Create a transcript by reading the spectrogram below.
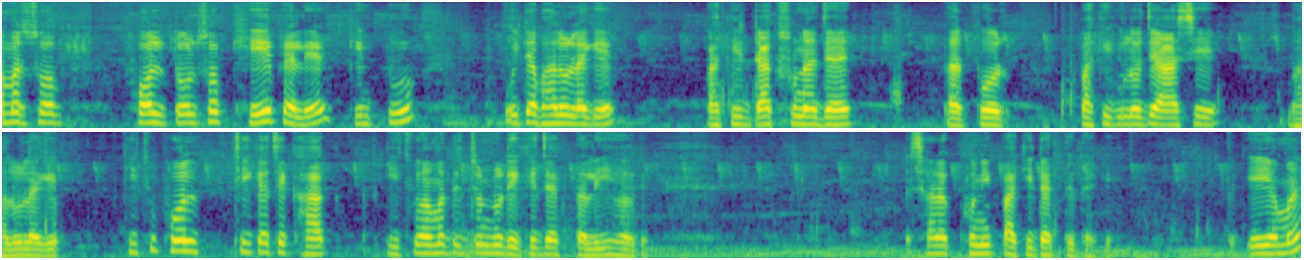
আমার সব ফল টল সব খেয়ে ফেলে, কিন্তু ওইটা ভালো লাগে। পাখির ডাক শোনা যায়, তারপর পাখিগুলো যে আসে, ভালো লাগে। কিছু ফল ঠিক আছে খাক, কিছু আমাদের জন্য রেখে যাক, তাহলেই হবে। সারাক্ষণই পাখি ডাকতে থাকে। তো এই আমার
